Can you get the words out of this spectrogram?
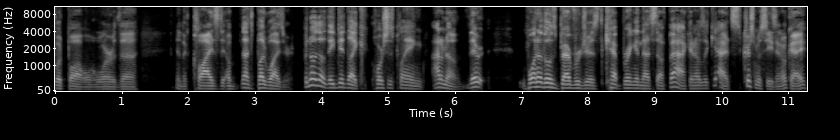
football or the you know, the Clydes. Uh, that's Budweiser, but no, no, they did like horses playing. I don't know. They're one of those beverages kept bringing that stuff back, and I was like, yeah, it's Christmas season. Okay,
